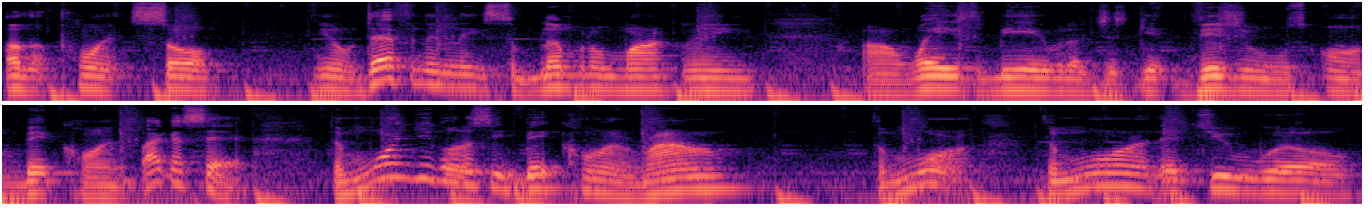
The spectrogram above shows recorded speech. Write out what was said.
other points. So, you know, definitely subliminal marketing, uh, ways to be able to just get visuals on Bitcoin. Like I said, the more you're going to see Bitcoin around, the more the more that you will,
